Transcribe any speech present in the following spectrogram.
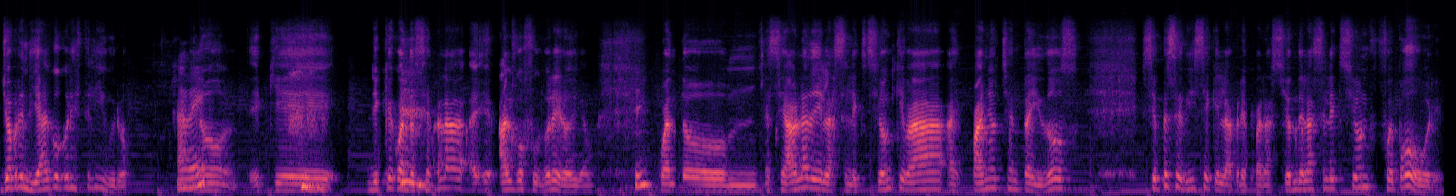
Yo aprendí algo con este libro. A ver. ¿no? Eh, que, es que cuando se habla, eh, algo futbolero, digamos, ¿Sí? cuando um, se habla de la selección que va a España 82, siempre se dice que la preparación de la selección fue pobre.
